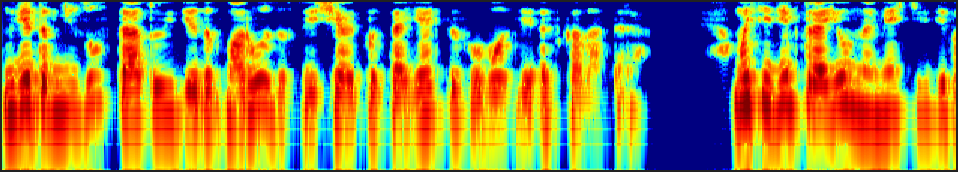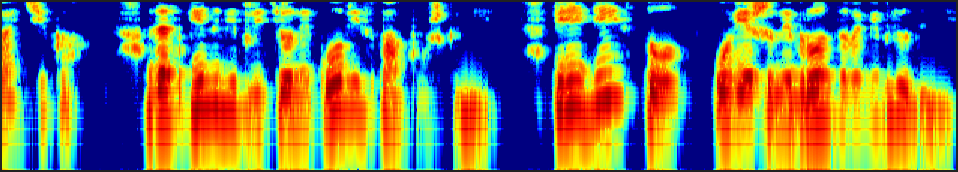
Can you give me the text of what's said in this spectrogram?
Где-то внизу статуи Дедов Мороза встречают постояльцев возле эскалатора. Мы сидим втроем на мягких диванчиках. За спинами плетеный коврик с помпушками. Впереди стол, увешанный бронзовыми блюдами.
